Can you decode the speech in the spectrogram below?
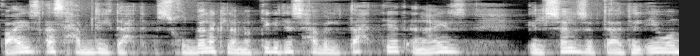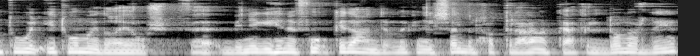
فعايز أسحب دي لتحت بس. خد بالك لما بتيجي تسحب اللي تحت ديت أنا عايز ال cells بتاعت ال A 12 وال A 2 ما يتغيروش. فبنيجي هنا فوق كده عند اماكن ال cell بنحط العلامة بتاعت الدولار ديت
